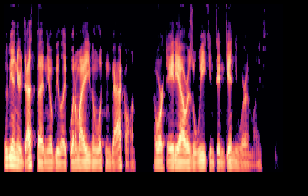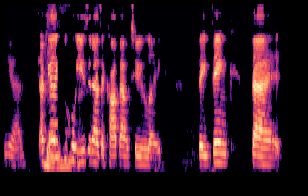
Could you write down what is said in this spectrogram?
you'll be on your deathbed and you'll be like, what am I even looking back on? I worked 80 hours a week and didn't get anywhere in life. Yeah. I feel Yeah, like no. people use it as a cop out too. Like they think that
